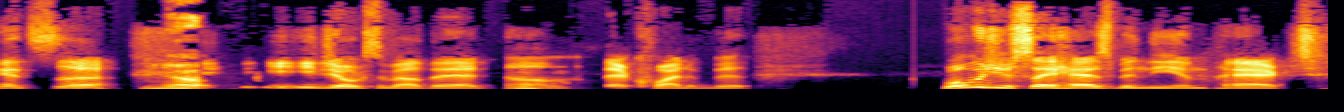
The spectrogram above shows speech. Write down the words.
it's uh, yep. he, he, jokes about that um, mm-hmm. that quite a bit. What would you say has been the impact,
